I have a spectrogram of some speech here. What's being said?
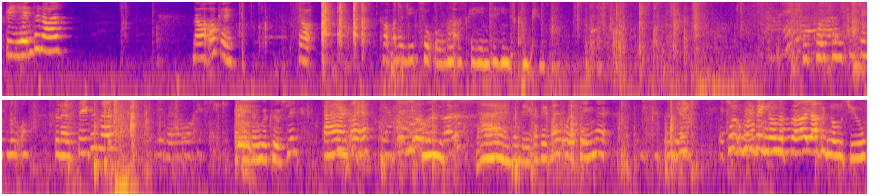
Skal I hente noget? Nå, okay. Så kommer der lige to unger og skal hente hendes computer. Pas på, at Sofus ikke løber. Skal du have stikket med? Det er bare over slik. Skal du være ude at købe slik? Der er Andreas. Ja, Gud. Nej, hvor lækker. Hvem har I fået penge af? Altså, jeg, tror, hun fik noget med 40, jeg fik noget med 20.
